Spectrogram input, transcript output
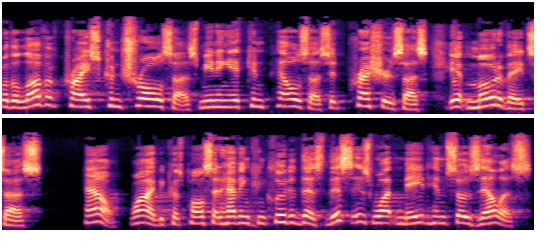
for the love of Christ controls us, meaning it compels us, it pressures us, it motivates us how? Why? Because Paul said, having concluded this, this is what made him so zealous.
